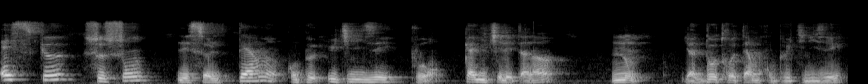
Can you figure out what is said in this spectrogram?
Est-ce que ce sont les seuls termes qu'on peut utiliser pour qualifier les tanins Non. Il y a d'autres termes qu'on peut utiliser.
